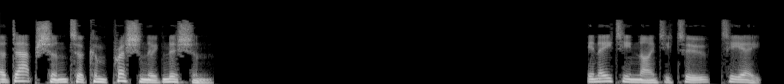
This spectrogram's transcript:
Adaption to compression ignition. In 1892, Th.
